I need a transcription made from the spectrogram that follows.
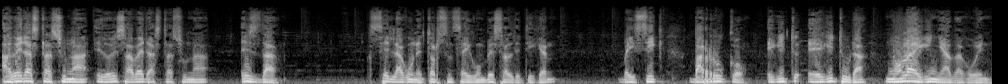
aberastasuna edo ez aberastasuna ez da ze lagun etortzen zaigun bezaldetiken, baizik barruko egitu, egitura nola egina dagoen.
